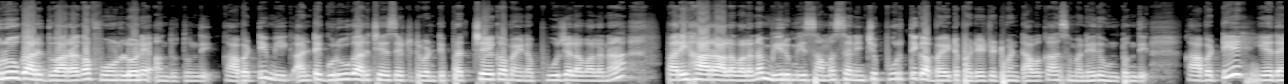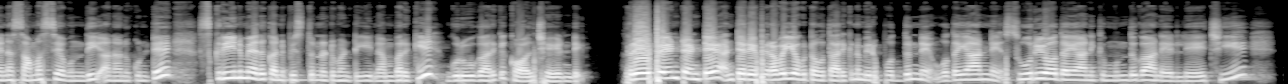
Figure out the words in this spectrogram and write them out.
గురువుగారి ద్వారాగా ఫోన్లోనే అందుతుంది. కాబట్టి మీ అంటే గురువుగారు చేసేటటువంటి ప్రత్యేకమైన పూజల వలన పరిహారాల వలన మీరు మీ సమస్య నుంచి పూర్తిగా బయటపడేటటువంటి అవకాశం అనేది ఉంటుంది. కాబట్టి ఏదైనా సమస్య ఉంది అని అనుకుంటే స్క్రీన్ మీద కనిపిస్తున్నటువంటి ఈ నెంబర్కి గురువు గారికి కాల్ చేయండి. రేపేంటంటే అంటే రేపు ఇరవై ఒకటవ తారీఖున మీరు పొద్దున్నే ఉదయాన్నే సూర్యోదయానికి ముందుగానే లేచి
